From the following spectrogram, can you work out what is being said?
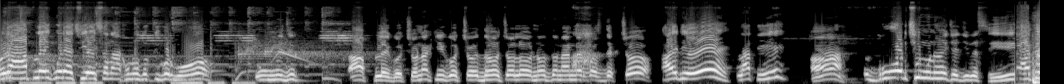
ওরা অ্যাপ্লাই করে আছি না এখনও তো কি করব? তুমি যে অ্যাপ্লাই করছ না কি করছ? ধরো চলো নতুন দেখছ? আই রে লাতি। হ্যাঁ গড়ছি মনে হয়েছে লাতি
